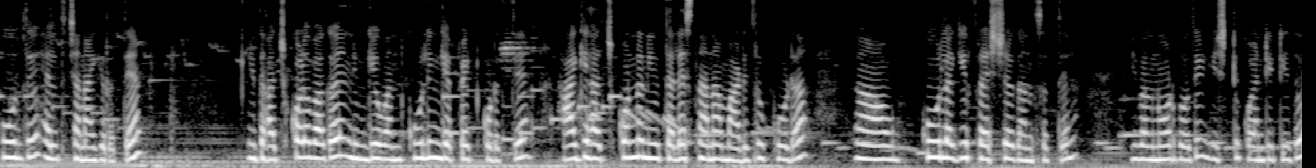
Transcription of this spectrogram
ಕೂಲ್ದು ಹೆಲ್ತ್ ಚೆನ್ನಾಗಿರುತ್ತೆ. ಇದು ಹಚ್ಕೊಳ್ಳೋವಾಗ ನಿಮಗೆ ಒಂದು ಕೂಲಿಂಗ್ ಎಫೆಕ್ಟ್ ಕೊಡುತ್ತೆ. ಹಾಗೆ ಹಚ್ಕೊಂಡು ನೀವು ತಲೆ ಸ್ನಾನ ಮಾಡಿದರೂ ಕೂಡ ಕೂಲಾಗಿ ಫ್ರೆಶ್ ಆಗಿ ಅನಿಸುತ್ತೆ. ಇವಾಗ ನೋಡ್ಬೋದು ಇಷ್ಟು ಕ್ವಾಂಟಿಟಿದು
